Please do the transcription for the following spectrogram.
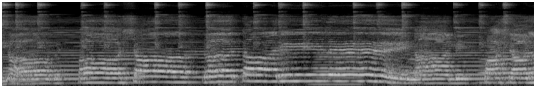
नाम पाषाण तारिले नाम पाषाण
